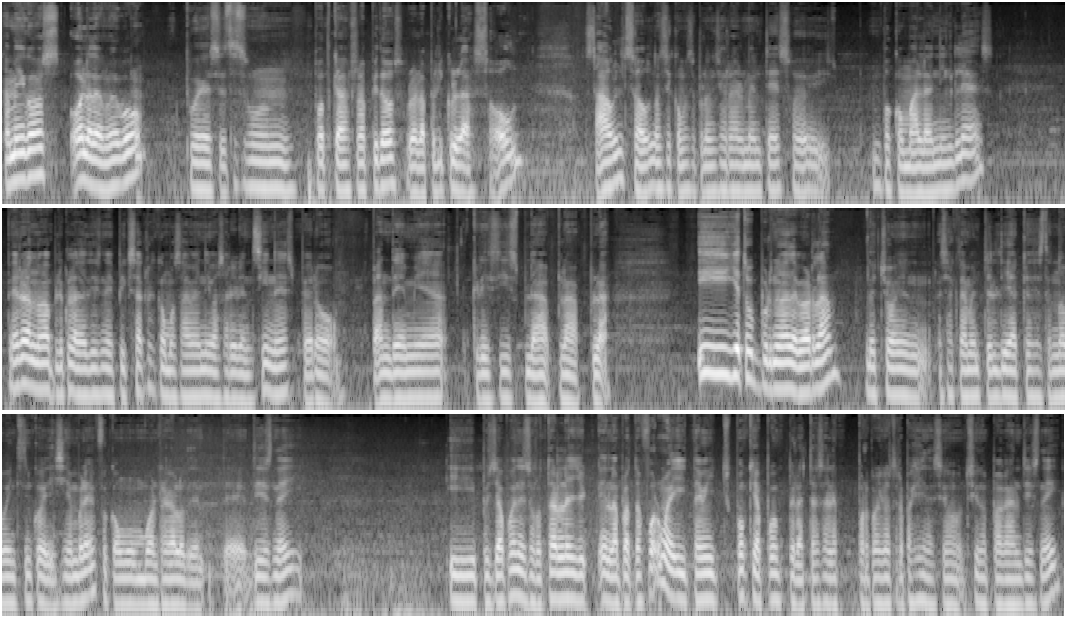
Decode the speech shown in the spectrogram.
Amigos, hola de nuevo. Pues este es un podcast rápido sobre la película Soul. Soul, Soul, no sé cómo se pronuncia realmente, soy un poco malo en inglés. Pero la nueva película de Disney Pixar, que como saben iba a salir en cines, pero pandemia, crisis, bla, bla, bla. Y ya tuve oportunidad de verla. De hecho, en exactamente el día que se estrenó, 25 de diciembre, fue como un buen regalo de, de Disney y pues ya pueden disfrutarla en la plataforma y también supongo que ya pueden pirateársela por cualquier otra página si no, si no pagan Disney.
